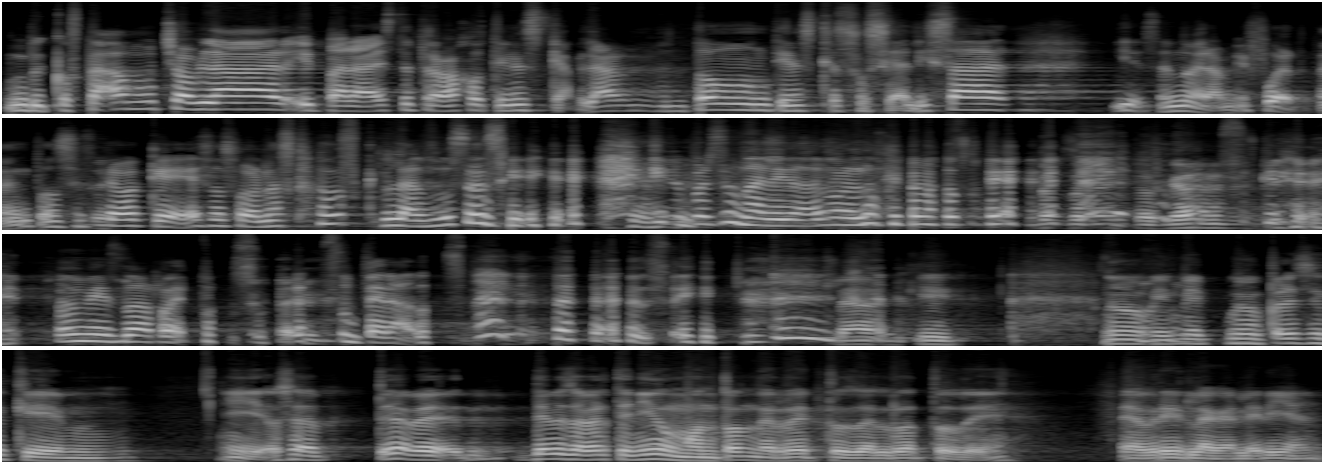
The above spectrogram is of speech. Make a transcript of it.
me costaba mucho hablar y para este trabajo tienes que hablar un montón, tienes que socializar y ese no era mi fuerte. Entonces creo que esas fueron las cosas, las luces y, mi personalidad fueron lo que más me... Los retos grandes. Son mis dos retos superados. sí. Claro, que... No, me, me parece que... o sea, debes haber tenido un montón de retos al rato de, de abrir la galería.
